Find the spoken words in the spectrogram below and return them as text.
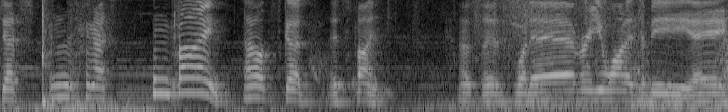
that's mm, fine. Oh, it's good. It's fine. That's whatever you want it to be, eh?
